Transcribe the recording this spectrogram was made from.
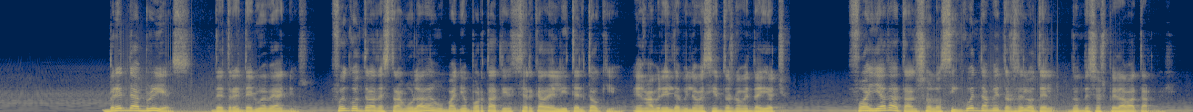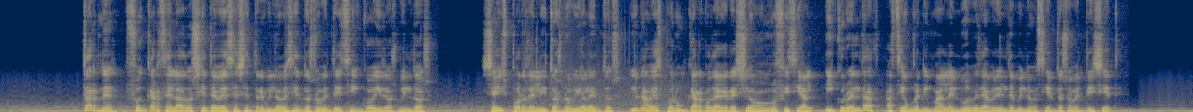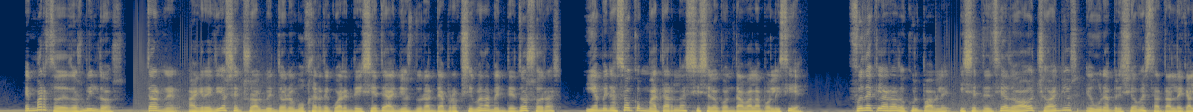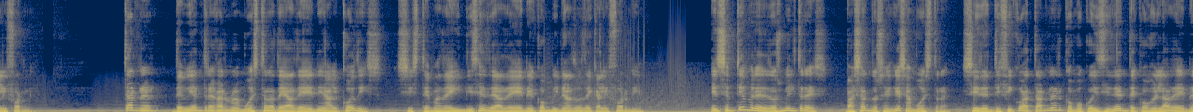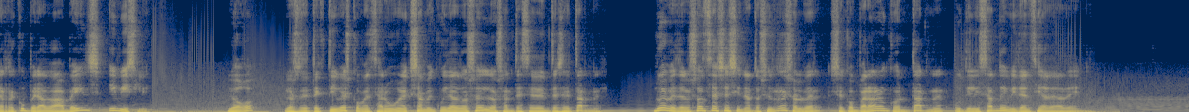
Brenda Bries, de 39 años, fue encontrada estrangulada en un baño portátil cerca de Little Tokyo en abril de 1998. Fue hallada a tan solo 50 metros del hotel donde se hospedaba Turner. Turner fue encarcelado siete veces entre 1995 y 2002 seis por delitos no violentos y una vez por un cargo de agresión a un oficial y crueldad hacia un animal el 9 de abril de 1997. En marzo de 2002, Turner agredió sexualmente a una mujer de 47 años durante aproximadamente dos horas y amenazó con matarla si se lo contaba a la policía. Fue declarado culpable y sentenciado a ocho años en una prisión estatal de California. Turner debía entregar una muestra de ADN al CODIS, Sistema de Índice de ADN Combinado de California. En septiembre de 2003, basándose en esa muestra, se identificó a Turner como coincidente con el ADN recuperado a Baines y Beasley. Luego, los detectives comenzaron un examen cuidadoso de los antecedentes de Turner. Nueve de los once asesinatos sin resolver se compararon con Turner utilizando evidencia de ADN.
